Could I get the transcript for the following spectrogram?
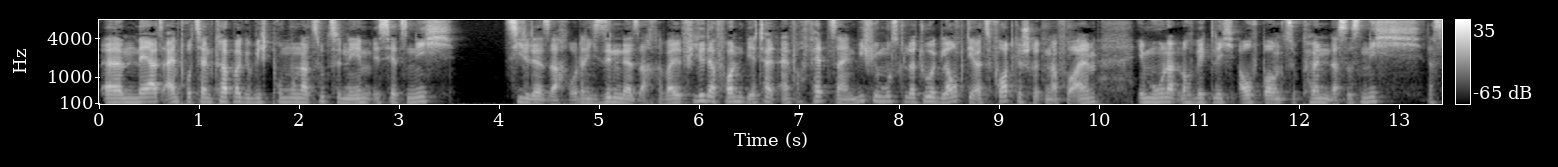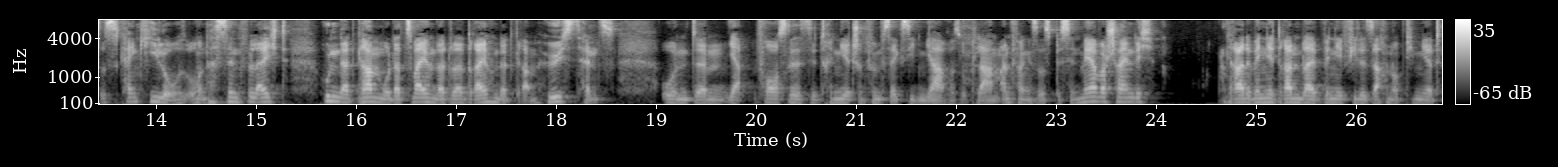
äh, mehr als 1% Körpergewicht pro Monat zuzunehmen, ist jetzt nicht Ziel der Sache oder nicht Sinn der Sache, weil viel davon wird halt einfach Fett sein. Wie viel Muskulatur glaubt ihr als Fortgeschrittener vor allem im Monat noch wirklich aufbauen zu können? Das ist nicht, das ist kein Kilo, so. Das sind vielleicht 100 Gramm oder 200 oder 300 Gramm, höchstens. Und ähm, ja, vorausgesetzt, ihr trainiert schon 5, 6, 7 Jahre. So klar, am Anfang ist es ein bisschen mehr wahrscheinlich. Gerade wenn ihr dran bleibt, wenn ihr viele Sachen optimiert.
